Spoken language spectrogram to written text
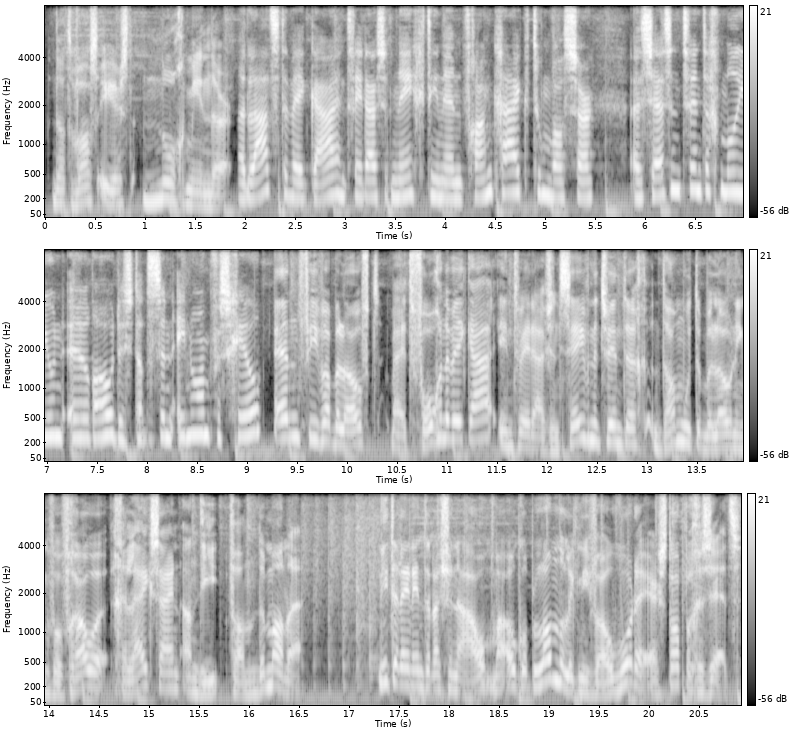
dat was eerst nog minder. Het laatste WK in 2019 in Frankrijk, toen was er eh, 26 miljoen euro. Dus dat is een enorm verschil. En FIFA belooft, bij het volgende WK in 2027, dan moet de beloning voor vrouwen gelijk zijn aan die van de mannen. Niet alleen internationaal, maar ook op landelijk niveau worden er stappen gezet.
